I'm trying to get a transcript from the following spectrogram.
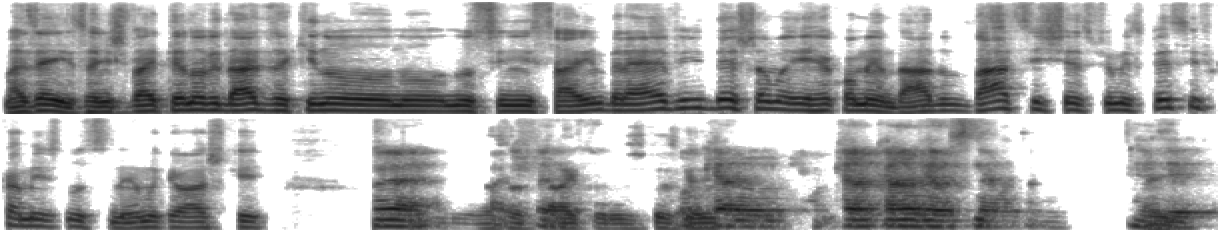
Mas é isso, a gente vai ter novidades aqui no, no, no Cine Ensaio em breve e deixamos aí recomendado. Vá assistir esse filme especificamente no cinema, que eu acho que. É, essas características. Eu, quero, eu quero, quero ver no cinema também. É.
